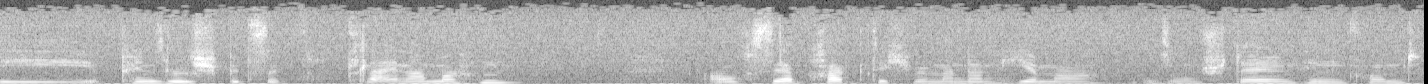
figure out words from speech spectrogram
die Pinselspitze kleiner machen. Auch sehr praktisch, wenn man dann hier mal in so Stellen hinkommt.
